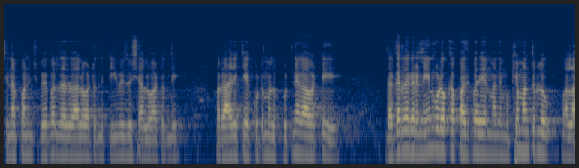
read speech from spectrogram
చిన్నప్పటి నుంచి పేపర్లు చదివే అలవాటు ఉంది టీవీ చూసే అలవాటు ఉంది. రాజకీయ కుటుంబంలో పుట్టిన కాబట్టి దగ్గర దగ్గర నేను కూడా ఒక పది పదిహేను మంది ముఖ్యమంత్రులు వాళ్ళ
